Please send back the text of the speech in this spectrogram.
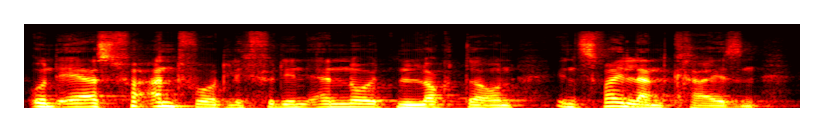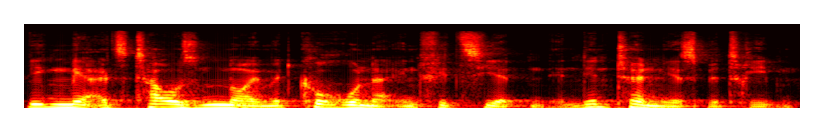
und er ist verantwortlich für den erneuten Lockdown in zwei Landkreisen wegen mehr als 1000 neu mit Corona Infizierten in den Tönnies-Betrieben.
